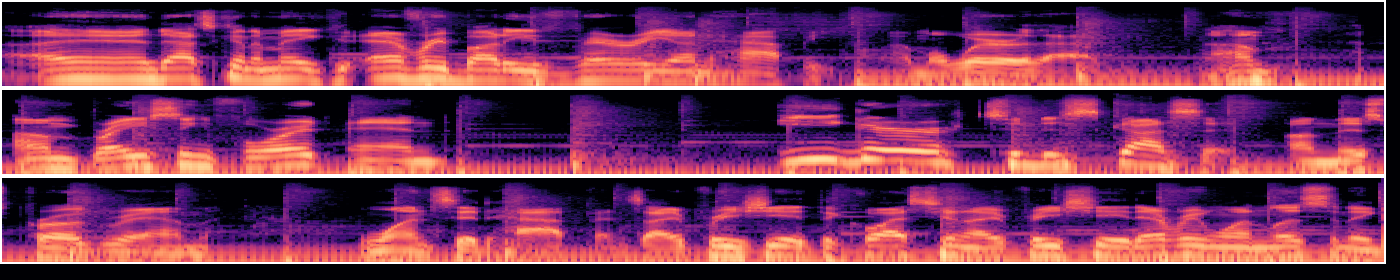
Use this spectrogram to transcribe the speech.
And that's going to make everybody very unhappy. I'm aware of that. I'm, I'm bracing for it and eager to discuss it on this program once it happens. I appreciate the question. I appreciate everyone listening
